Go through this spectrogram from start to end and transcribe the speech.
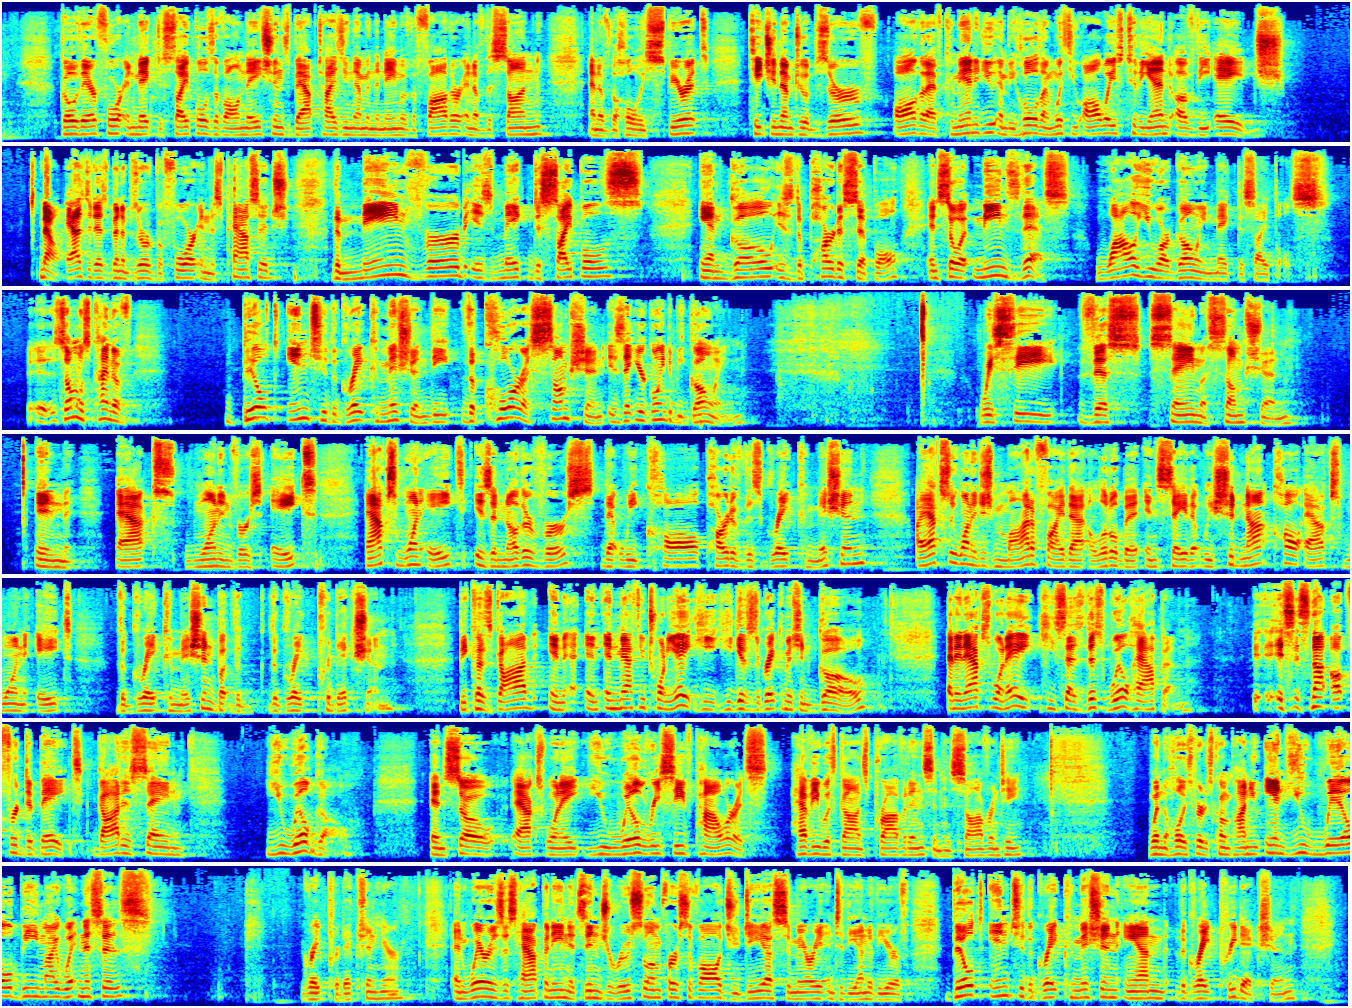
Go therefore and make disciples of all nations, baptizing them in the name of the Father and of the Son and of the Holy Spirit teaching them to observe all that I have commanded you, and behold, I'm with you always to the end of the age. Now, as it has been observed before in this passage, the main verb is make disciples, and go is the participle. And so it means this while you are going, make disciples. It's almost kind of built into the Great Commission. The, the core assumption is that you're going to be going we see this same assumption in Acts 1 in verse 8. Acts 1 8 is another verse that we call part of this Great Commission. I actually want to just modify that a little bit and say that we should not call Acts 1 8 the Great Commission, but the, the Great Prediction. Because God, in, in, in Matthew 28, he, he gives the Great Commission, go. And in Acts 1 8, he says, this will happen. It's, it's not up for debate. God is saying, you will go. And so, Acts 1 8, you will receive power. It's heavy with God's providence and his sovereignty when the Holy Spirit has come upon you, and you will be my witnesses. Great prediction here. And where is this happening? It's in Jerusalem, first of all, Judea, Samaria, and to the end of the earth. Built into the Great Commission and the Great Prediction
